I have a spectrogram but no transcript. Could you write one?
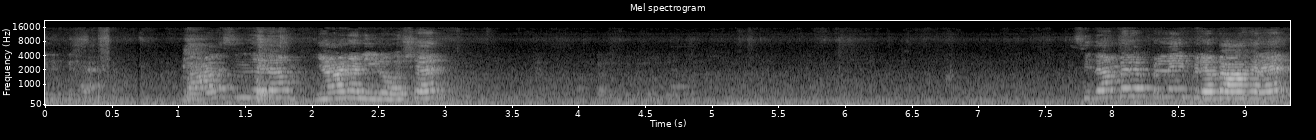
இருக்கிறார் பாலசுந்தரம் ஞான நிரோஷன் சிதம்பரப்பிள்ளை பிரபாகரன்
